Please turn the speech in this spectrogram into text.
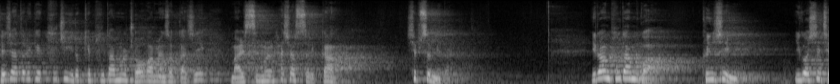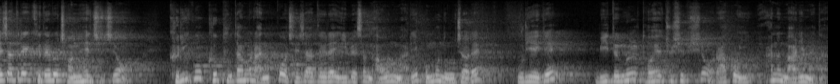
제자들에게 굳이 이렇게 부담을 줘가면서까지 말씀을 하셨을까 싶습니다. 이러한 부담과 근심, 이것이 제자들에게 그대로 전해지죠. 그리고 그 부담을 안고 제자들의 입에서 나온 말이 본문 5절에 우리에게 믿음을 더해 주십시오 라고 하는 말입니다.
